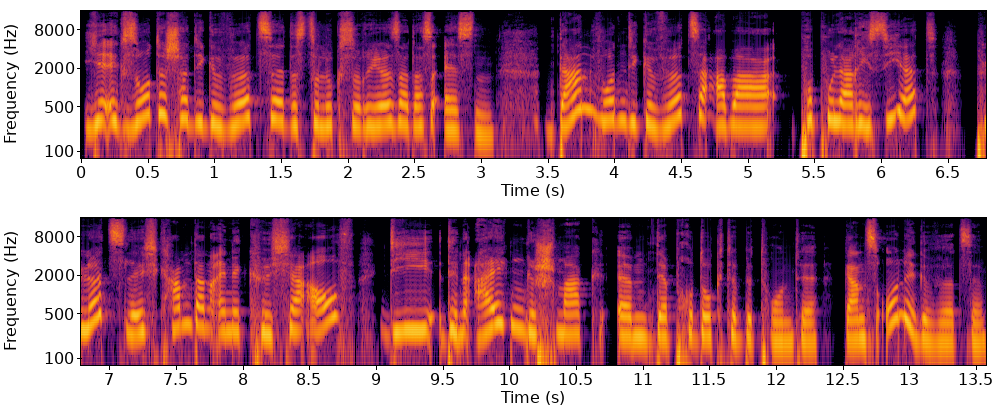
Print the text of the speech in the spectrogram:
Je exotischer die Gewürze, desto luxuriöser das Essen. Dann wurden die Gewürze aber popularisiert. Plötzlich kam dann eine Küche auf, die den Eigengeschmack ähm, der Produkte betonte, ganz ohne Gewürze.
